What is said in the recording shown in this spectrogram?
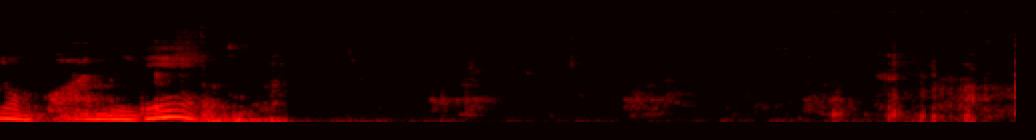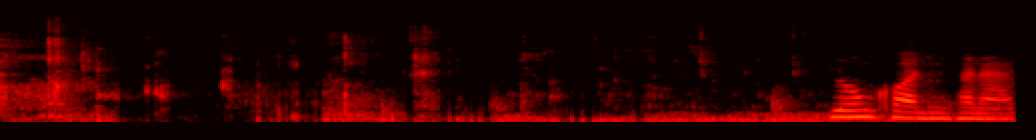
หลงความดีเด้ ลงคอดีขนาด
